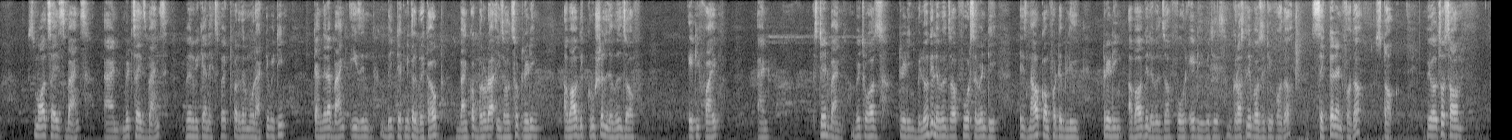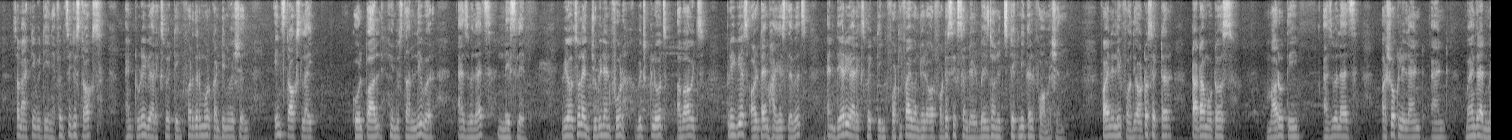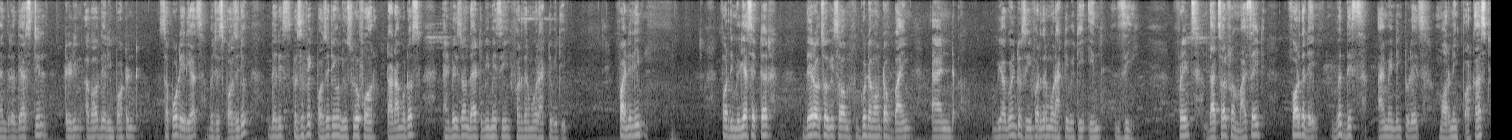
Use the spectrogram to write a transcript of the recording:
small size banks and mid size banks, where we can expect further more activity. Canara Bank is in the technical breakout. Bank of Baroda is also trading above the crucial levels of 85 and State Bank, which was trading below the levels of 470 is now comfortably trading above the levels of 480 which is grossly positive for the sector and for the stock we also saw some activity in fmcg stocks and today we are expecting furthermore continuation in stocks like Colpal, Hindustan Lever as well as Nestle. We also like Jubilant Food which closed above its previous all-time highest levels and there you are expecting 4500 or 4600 based on its technical formation. Finally, for the auto sector, Tata Motors, Maruti, as well as Ashok Leyland and Mahindra and Mahindra, they are still trading above their important support areas, which is positive. There is specific positive news flow for Tata Motors, and based on that, we may see further more activity. Finally, for the media sector, there also we saw good amount of buying and we are going to see further more activity in Zee. Friends that's all from my side for the day. With this i am ending today's morning podcast.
